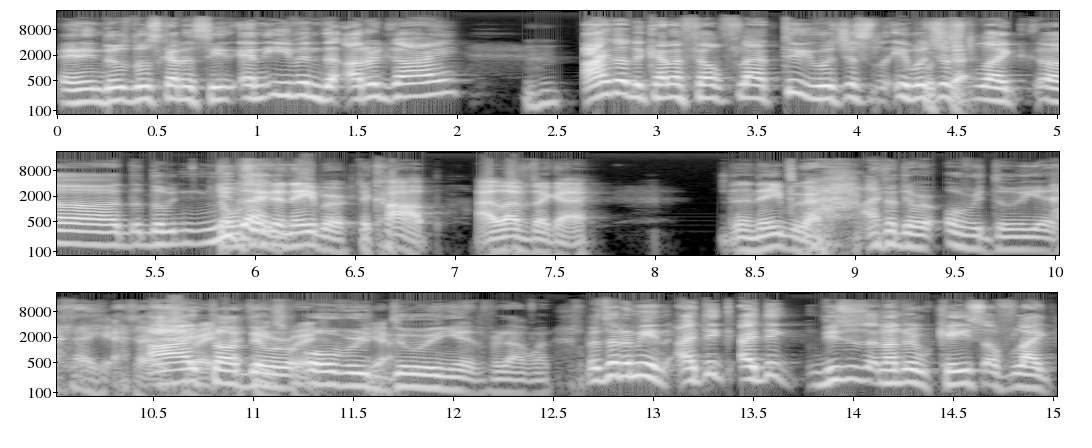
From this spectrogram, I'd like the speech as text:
And in those, those kind of scenes, and even the other guy, Mhm. I thought it kind of fell flat too. It was just it was Which just guy? like uh the, the new Don't guy. say the neighbor, the cop. I love that guy. The neighbor guy. I thought they were overdoing it. I, think- I thought, I great. thought they think it's were. Yeah. overdoing it for that one. But that's what I mean. I think I think this is another case of like,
